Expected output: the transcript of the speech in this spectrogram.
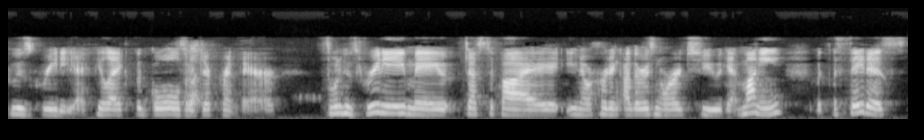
who is greedy? I feel like the goals are different there. Someone who's greedy may justify, you know, hurting others in order to get money, but the sadist,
